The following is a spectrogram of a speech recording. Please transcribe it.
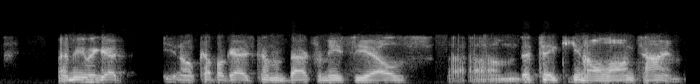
I mean, we got you know, a couple guys coming back from ACLs um, that take you know a long time.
